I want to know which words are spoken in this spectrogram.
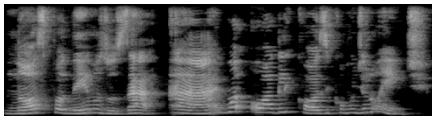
Nós podemos usar a água ou a glicose como diluente.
